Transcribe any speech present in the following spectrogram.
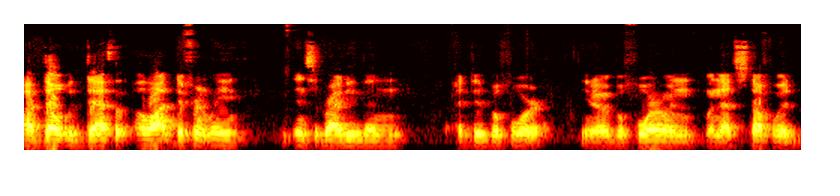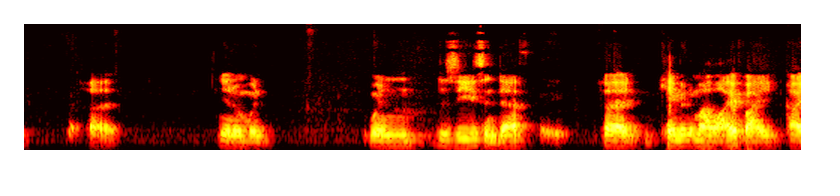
I've dealt with death a lot differently in sobriety than I did before. You know, before when when that stuff would, uh, you know, when when disease and death uh, came into my life, I I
